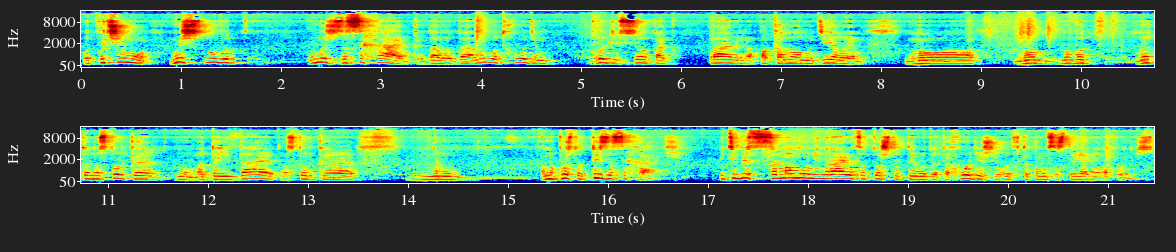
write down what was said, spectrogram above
Вот почему? Мы ж, ну вот, мы же засыхаем, когда вот, да, ну вот ходим, вроде все так правильно, по канону делаем, но, но, но вот, но это настолько, ну, надоедает, настолько, ну, оно просто, ты засыхаешь. И тебе самому не нравится то, что ты вот это ходишь и вот в таком состоянии находишься.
